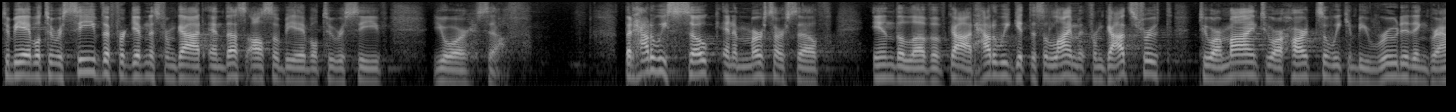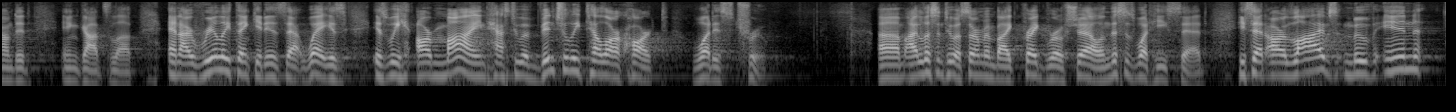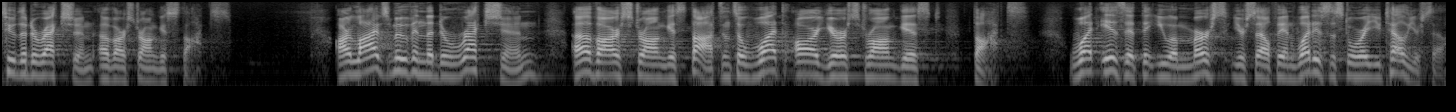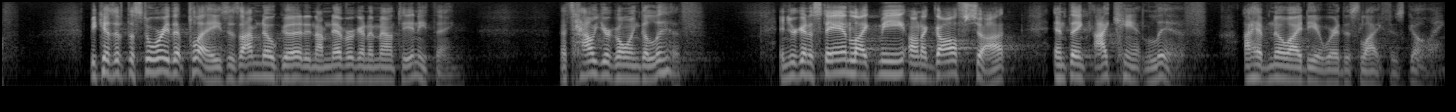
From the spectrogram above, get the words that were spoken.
to be able to receive the forgiveness from God and thus also be able to receive yourself. But how do we soak and immerse ourselves in the love of God? How do we get this alignment from God's truth to our mind, to our heart, so we can be rooted and grounded in God's love? And I really think it is that way, is, is we, our mind has to eventually tell our heart what is true. Um, I listened to a sermon by Craig Groeschel, and this is what he said. He said, Our lives move into the direction of our strongest thoughts. Our lives move in the direction of our strongest thoughts. And so, what are your strongest thoughts? What is it that you immerse yourself in? What is the story you tell yourself? Because if the story that plays is, I'm no good and I'm never going to amount to anything, that's how you're going to live. And you're going to stand like me on a golf shot and think, I can't live. I have no idea where this life is going.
